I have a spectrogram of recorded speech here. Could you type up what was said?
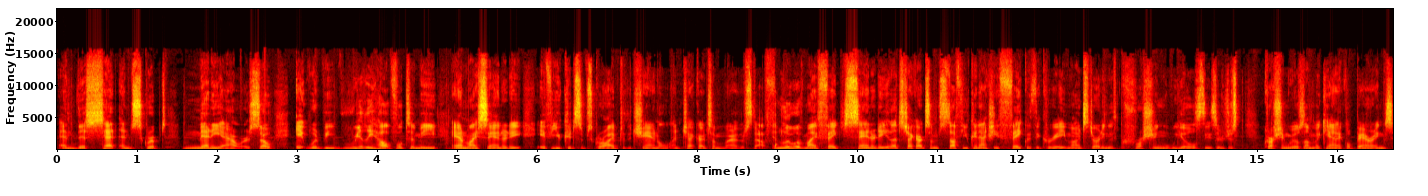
and this set and script many hours, so it would be really helpful to me and my sanity if you could subscribe to the channel and check out some of my other stuff. In lieu of my faked sanity, let's check out some stuff stuff you can actually fake with the Create mod, starting with crushing wheels. These are just crushing wheels on mechanical bearings.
